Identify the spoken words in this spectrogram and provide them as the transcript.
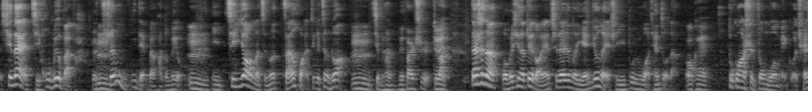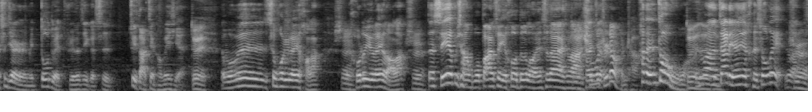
现在几乎没有办法，就是真一点办法都没有。嗯你这药呢，只能暂缓这个症状，嗯基本上没法治，对吧？但是呢，我们现在对老年痴呆症的研究呢，也是一步一步往前走的。，OK，不光是中国、美国，全世界人民都对觉得这个是最大健康威胁。对，我们生活越来越好了，是活得越来越老了，是，但谁也不想我八十岁以后得个老年痴呆，是吧？生活质量很差。还得人照顾，是吧？家里人也很受累，是吧？是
